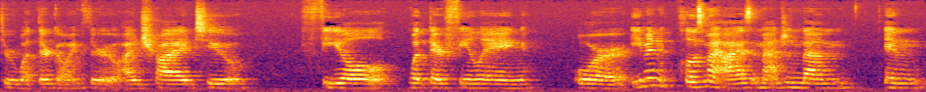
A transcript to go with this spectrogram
through what they're going through. I try to feel what they're feeling or even close my eyes, imagine them in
